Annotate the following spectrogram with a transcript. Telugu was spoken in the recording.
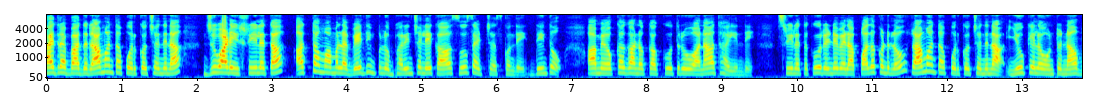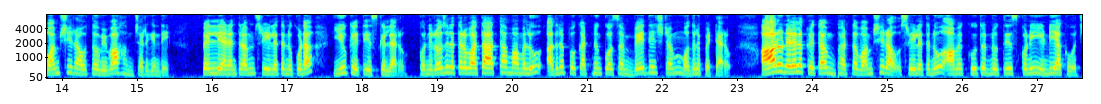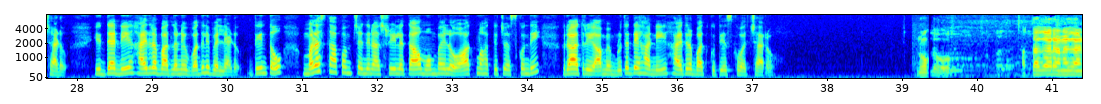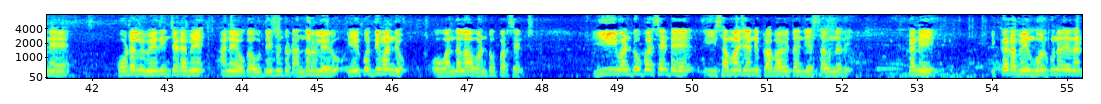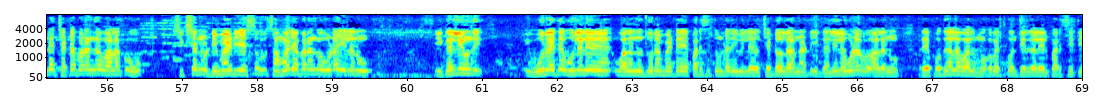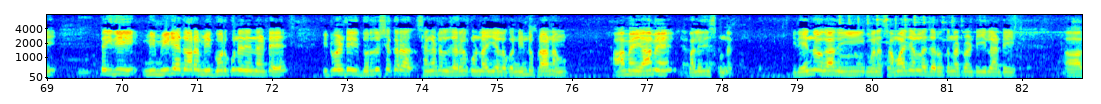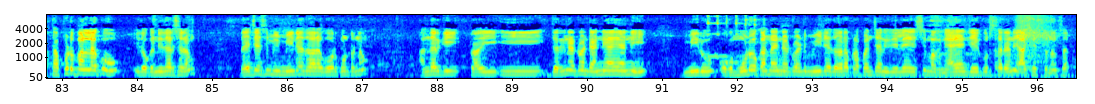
హైదరాబాద్ రామంతపూర్కు చెందిన జువాడి శ్రీలత అత్తమామల వేధింపులు భరించలేక సూసైడ్ చేసుకుంది. దీంతో ఆమె ఒక్కగానొక్క కూతురు అనాథ అయింది శ్రీలతకు రెండు వేల పదకొండులో రామంతాపూర్కు చెందిన యూకేలో ఉంటున్న వంశీరావుతో వివాహం జరిగింది. పెళ్ళి అనంతరం శ్రీలతను కూడా యూకే తీసుకెళ్ళారు. కొన్ని రోజుల తర్వాత అత్తామామలు అదనపు కట్నం కోసం వేధించడం మొదలుపెట్టారు. ఆరు నెలల క్రితం భర్త వంశీరావు శ్రీలతను ఆమె కూతురును తీసుకుని ఇండియాకు వచ్చాడు. ఇద్దరిని హైదరాబాద్లోనే వదిలి వెళ్ళాడు దీంతో మనస్తాపం చెందిన శ్రీలత ముంబైలో ఆత్మహత్య చేసుకుంది. రాత్రి ఆమె మృతదేహాన్ని హైదరాబాద్కు తీసుకువచ్చారు. అత్తగారు అనగానే కోడలను వేధించడమే అనే ఒక ఉద్దేశంతో అందరూ లేరు. ఏ కొద్ది మంది? ఓ వందల వన్ టూ పర్సెంట్. ఈ వన్ టూ పర్సెంటే ఈ సమాజాన్ని ప్రభావితం చేస్తూ ఉన్నది. కానీ ఇక్కడ మేము కోరుకున్నది ఏంటంటే చట్టపరంగా వాళ్ళకు శిక్షను డిమాండ్ చేస్తూ సమాజపరంగా కూడా వీళ్ళను ఈ గల్లీ ఉంది. ఊరైతే ఊర్లోనే వాళ్ళను దూరం పెట్టే పరిస్థితి ఉంటుంది. వీళ్ళు చెడ్డోళ్ళు అన్నట్టు. ఈ గల్లీలో కూడా వాళ్ళను రేపు పొద్దుగల వాళ్ళు ముఖమెత్తుకొని తిరగలేని పరిస్థితి. అంటే ఇది మీ మీడియా ద్వారా మీకు కోరుకునేది ఏంటంటే ఇటువంటి దురదృష్టకర సంఘటనలు జరగకుండా ఇవాళ ఒక నిండు ప్రాణం ఆమె ఆమె బలి తీసుకున్నది. ఇదేందో కాదు ఈ మన సమాజంలో జరుగుతున్నటువంటి ఇలాంటి తప్పుడు పనులకు ఇది ఒక నిదర్శనం. దయచేసి మీ మీడియా ద్వారా కోరుకుంటున్నాం. అందరికీ ఈ జరిగినటువంటి అన్యాయాన్ని మీరు ఒక మూడో కన్నా అయినటువంటి మీడియా ద్వారా ప్రపంచానికి తెలియజేసి మాకు న్యాయం చేకూరుస్తారని ఆశిస్తున్నాం సార్.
